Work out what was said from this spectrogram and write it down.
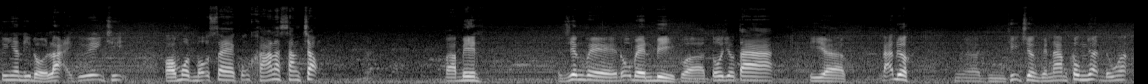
Tuy nhiên thì đổi lại quý anh chị Có một mẫu xe cũng khá là sang trọng. Và bền. Riêng về độ bền bỉ của Toyota Thì ờ, đã được thị trường Việt Nam công nhận đúng không ạ?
